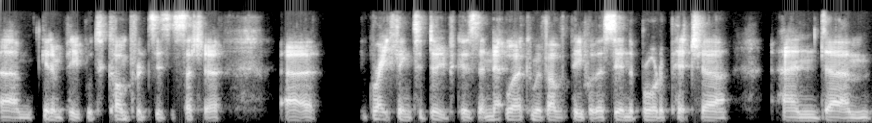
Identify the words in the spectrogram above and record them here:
um, getting people to conferences is such a uh, great thing to do because they're networking with other people they're seeing the broader picture and um,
